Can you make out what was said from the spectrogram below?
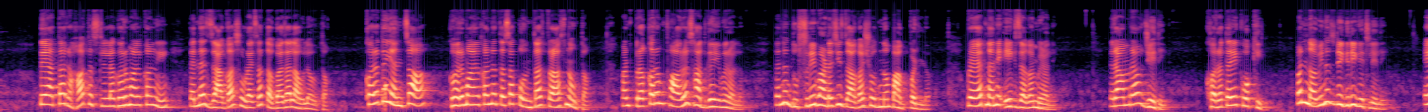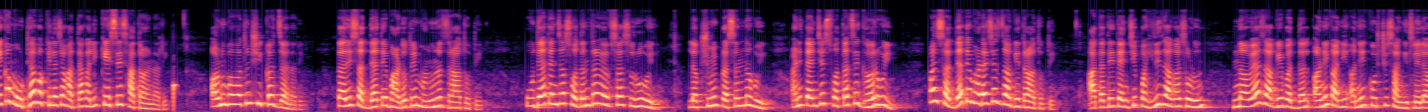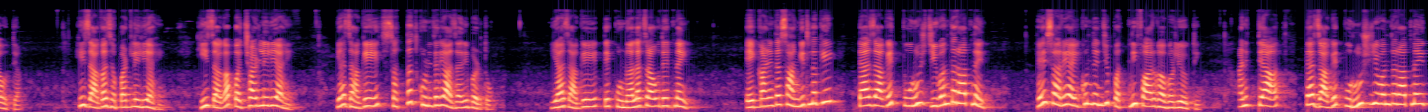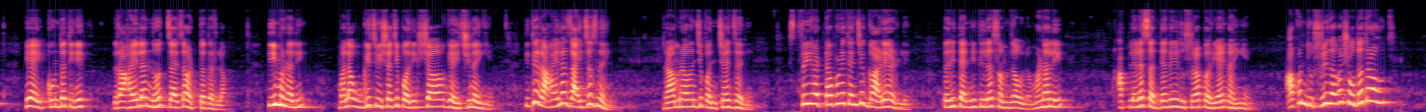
ते आता राहत असलेल्या घरमालकाने त्यांना जागा सोडायचा तगादा लावला होता. खरं तर यांचा घरमालकांना तसा कोणताच त्रास नव्हता पण प्रकरण फारच हातघाईवर आलं. त्यांना दुसरी भाड्याची जागा शोधणं भाग पडलं. प्रयत्नाने एक जागा मिळाली. रामराव जेदे खरं तर एक वकील पण नवीनच डिग्री घेतलेली. एका मोठ्या वकिलाच्या हाताखाली केसेस हाताळणारे. अनुभवातून शिकत जाणारे. तरी सध्या ते भाडोत्री म्हणूनच राहत होते. उद्या त्यांचा स्वतंत्र व्यवसाय सुरू होईल. लक्ष्मी प्रसन्न होईल आणि त्यांचे स्वतःचे घर होईल. पण सध्या ते भाड्याच्याच जागेत राहत होते. आता ते त्यांची पहिली जागा सोडून नव्या जागेबद्दल अनेकांनी अनेक गोष्टी सांगितलेल्या होत्या. ही जागा झपाटलेली आहे. ही जागा पछाडलेली आहे. या जागेत सतत कुणीतरी आजारी पडतो. या जागेत ते कुणालाच राहू देत नाही. एकाने तर सांगितलं की त्या जागेत पुरुष जिवंत राहत नाहीत. हे सारे ऐकून त्यांची पत्नी फार घाबरली होती. आणि त्यात त्या जागेत पुरुष जिवंत राहत नाहीत हे ऐकून तर तिने राहायला नच जायचा हट्ट धरला. ती म्हणाली मला उगीच विषयाची परीक्षा घ्यायची नाही आहे तिथे राहायला जायचंच नाही. रामरावांची पंचायत झाली. स्त्री हट्टापुढे त्यांचे गाडे अडले. तरी त्यांनी तिला समजावलं. म्हणाले आपल्याला सध्या तरी दुसरा पर्याय नाही आहे आपण दुसरी जागा शोधत राहूच.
